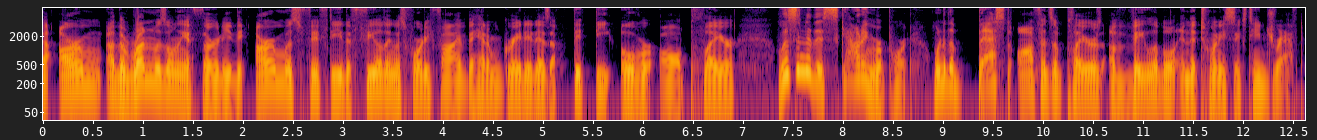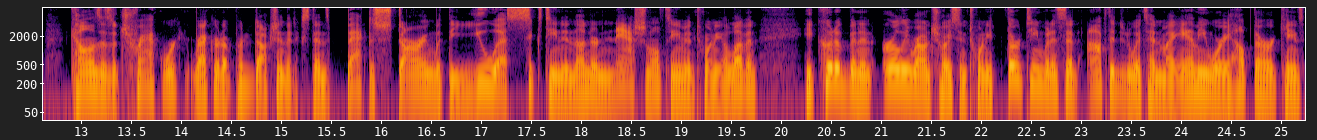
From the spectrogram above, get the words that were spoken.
The arm, uh, the run was only a 30. The arm was 50. The fielding was 45. They had him graded as a 50 overall player. Listen to this scouting report. One of the best offensive players available in the 2016 draft. Collins has a track record of production that extends back to starring with the U.S. 16 and under national team in 2011. He could have been an early round choice in 2013, but instead opted to attend Miami, where he helped the Hurricanes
